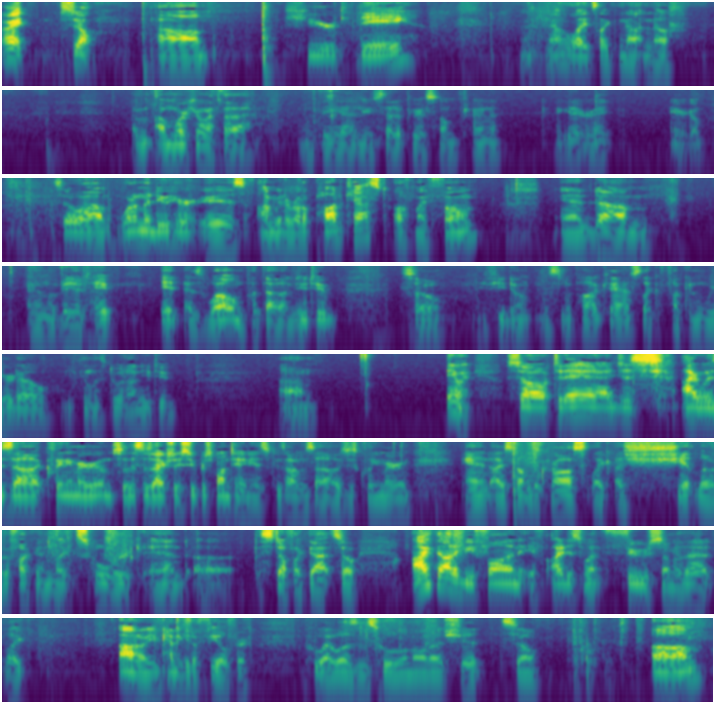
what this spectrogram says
All right, so um, here today. Now the light's like not enough. I'm I'm working with uh with the uh, new setup here, so I'm trying to kind of get it right. There we go. So um, what I'm gonna do here is I'm gonna run a podcast off my phone, and um, and I'm gonna videotape it as well and put that on YouTube. So if you don't listen to podcasts like a fucking weirdo, you can listen to it on YouTube. Um, anyway, so today I just I was uh, cleaning my room. So this is actually super spontaneous because I was uh, I was just cleaning my room, and I stumbled across like a shitload of fucking like schoolwork and uh, stuff like that. So I thought it'd be fun if I just went through some of that. Like I don't know, you can kind of get a feel for who I was in school and all that shit. So um,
